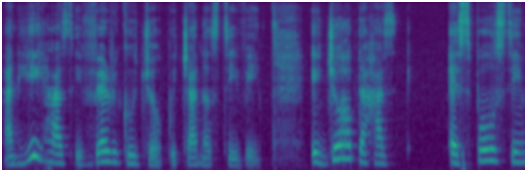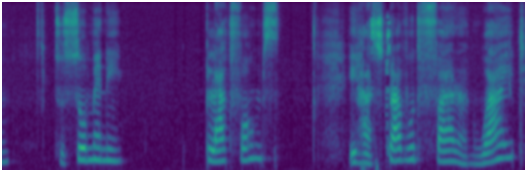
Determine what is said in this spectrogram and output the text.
and he has a very good job with Channels TV, a job that has exposed him to so many platforms. He has traveled far and wide.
